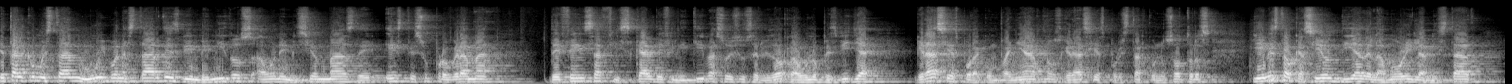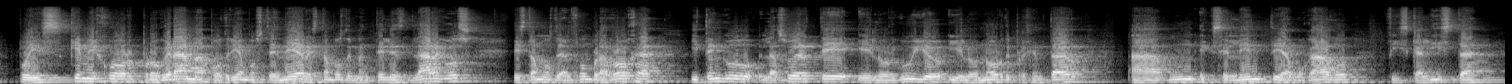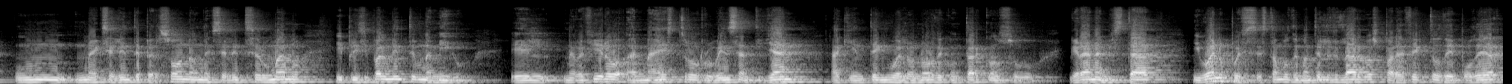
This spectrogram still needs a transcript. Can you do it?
¿Qué tal? ¿Cómo están? Muy buenas tardes. Bienvenidos a una emisión más de este su programa Defensa Fiscal Definitiva. Soy su servidor Raúl López Villa. Gracias por acompañarnos, gracias por estar con nosotros. Y en esta ocasión, Día del Amor y la Amistad, pues qué mejor programa podríamos tener. Estamos de manteles largos, estamos de alfombra roja y tengo la suerte, el orgullo y el honor de presentar a un excelente abogado, fiscalista, una excelente persona, un excelente ser humano y principalmente un amigo. El, me refiero al maestro Rubén Santillán, a quien tengo el honor de contar con su gran amistad. Y bueno, pues estamos de manteles largos para efecto de poder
